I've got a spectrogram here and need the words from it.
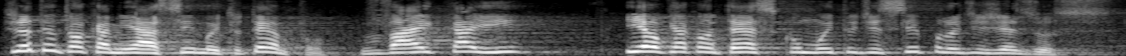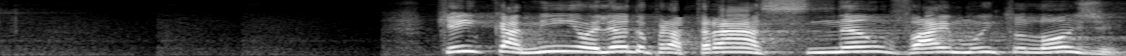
Já tentou caminhar assim muito tempo? Vai cair. E é o que acontece com muito discípulo de Jesus. Quem caminha olhando para trás não vai muito longe.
